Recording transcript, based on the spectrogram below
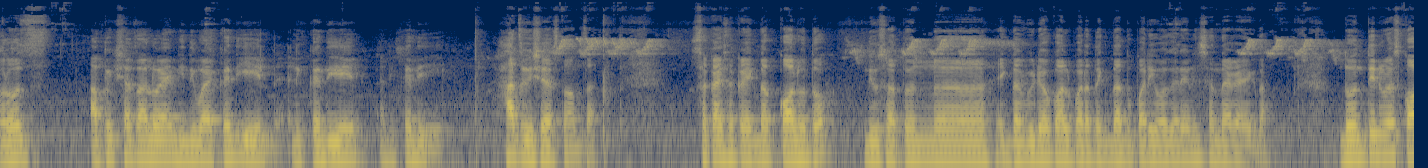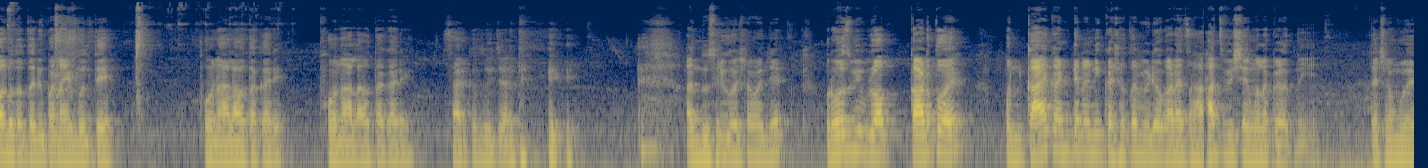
रोज अपेक्षा चालू आहे निधीबाळ कधी येईल आणि कधी येईल आणि कधी येईल. हाच विषय असतो आमचा. सकाळी सकाळी एकदा कॉल होतो. दिवसातून एकदा व्हिडिओ कॉल परत एकदा दुपारी वगैरे आणि संध्याकाळी एकदा. दोन तीन वेळेस कॉल होता तरी पण नाही बोलते फोन आला होता का रे? फोन आला होता का रे? सारखंच विचारते. आणि दुसरी गोष्ट म्हणजे रोज मी ब्लॉग काढतोय पण काय कंटेंट आणि कशाचा व्हिडिओ काढायचा हाच विषय मला कळत नाहीये. त्याच्यामुळे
